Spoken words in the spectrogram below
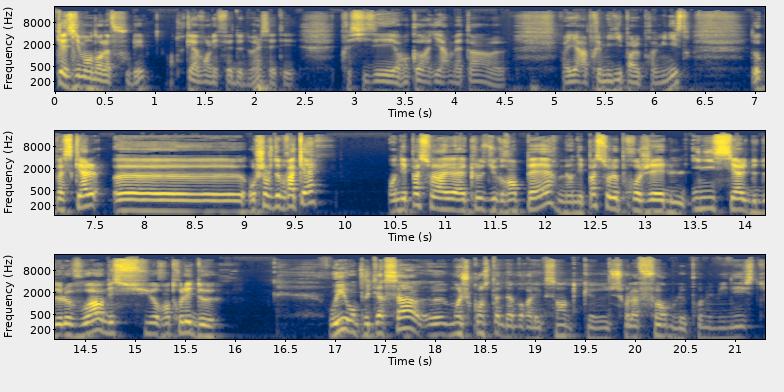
quasiment dans la foulée, en tout cas avant les fêtes de Noël, ça a été précisé encore hier matin, euh, hier après-midi par le Premier ministre. Donc Pascal, on change de braquet? On n'est pas sur la, clause du grand-père, mais on n'est pas sur le projet initial de Delevoye, on est sur entre les deux. Oui, on peut dire ça. Euh, moi, je constate d'abord, Alexandre, que sur la forme, le Premier ministre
